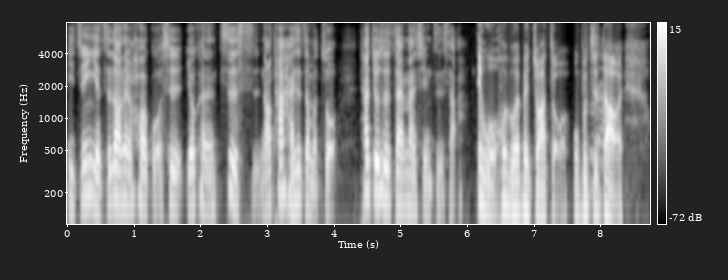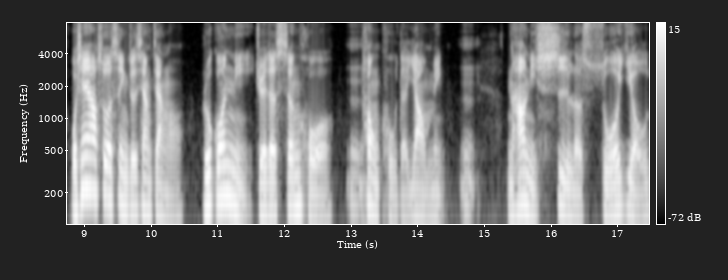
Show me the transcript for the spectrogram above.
已经也知道那个后果是有可能致死，然后他还是这么做，他就是在慢性自杀。哎，我会不会被抓走？我不知道哎。我现在要说的事情就是像这样哦。如果你觉得生活痛苦的要命，嗯。嗯然后你试了所有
